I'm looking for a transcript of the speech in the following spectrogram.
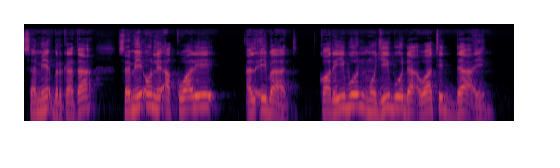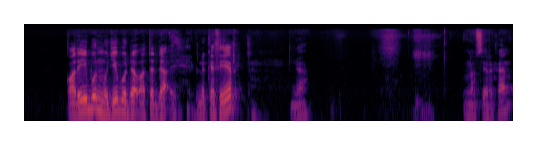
Sami' berkata, Sami'un li aqwali al-ibad, qaribun mujibu da'watid da'in. Qaribun mujibu da'watid da'i. Ibnu Katsir ya. Menafsirkan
